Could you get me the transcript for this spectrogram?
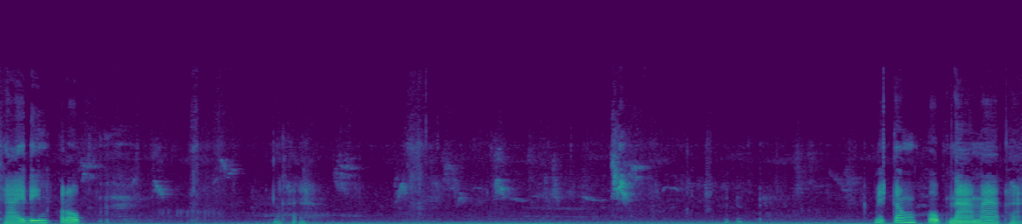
ใช้ดินกลบนะคะไม่ต้องกบหนามากค่ะ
